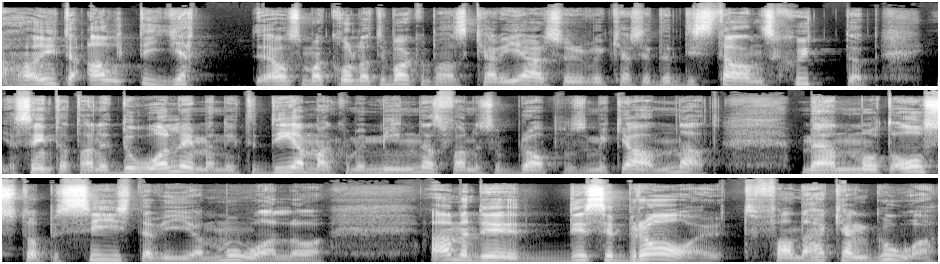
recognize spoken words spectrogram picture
han är inte alltid jätte Alltså om man kollar tillbaka på hans karriär så är det väl kanske inte distansskyttet. Jag säger inte att han är dålig, men det är inte det man kommer minnas för han är så bra på så mycket annat. Men mot oss då, precis där vi gör mål och ja men det, det ser bra ut. Fan det här kan gå.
